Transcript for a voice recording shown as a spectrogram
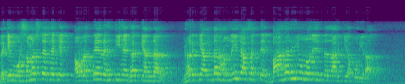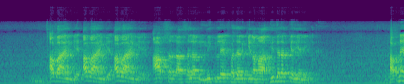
लेकिन वो समझते थे कि औरतें रहती हैं घर के अंदर। घर के अंदर हम नहीं जा सकते, बाहर ही उन्होंने इंतज़ार किया पूरी रात। अब आएँगे अब आएँगे अब आएँगे। आप सल्लल्लाहु अलैहि वसल्लम निकले फजर की नमाज़, हिजरत के लिए निकले। अपने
